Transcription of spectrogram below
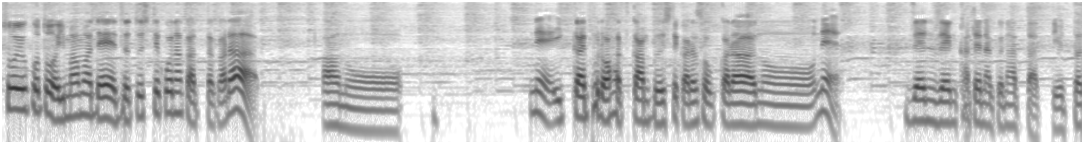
そういうことを今までずっとしてこなかったから、あのー、ね、一回プロ初完封してからそこから、あの、ね、全然勝てなくなったって言った、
